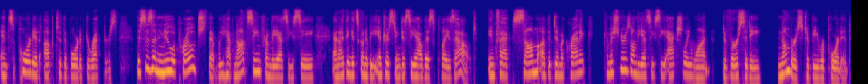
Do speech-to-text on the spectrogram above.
and supported up to the board of directors. This is a new approach that we have not seen from the SEC, and I think it's going to be interesting to see how this plays out. In fact, some of the Democratic commissioners on the SEC actually want diversity numbers to be reported.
